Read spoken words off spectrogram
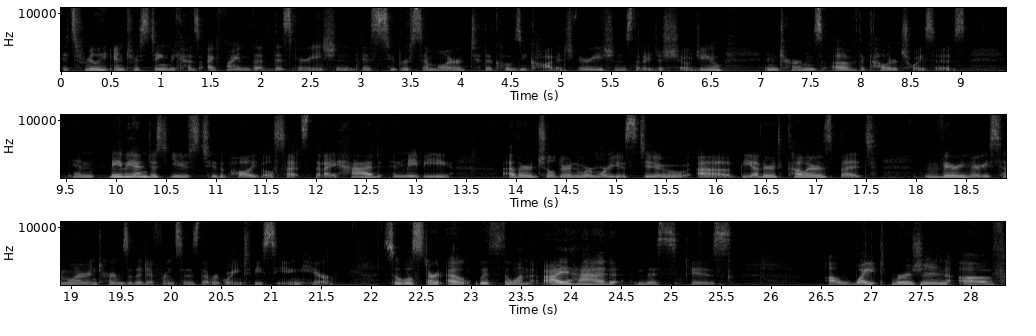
it's really interesting because I find that this variation is super similar to the Cozy Cottage variations that I just showed you in terms of the color choices. And maybe I'm just used to the Pollyville sets that I had and maybe other children were more used to uh, the other colors, but very, very similar in terms of the differences that we're going to be seeing here. So we'll start out with the one that I had. This is a white version of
